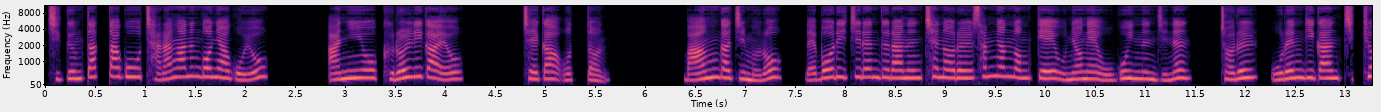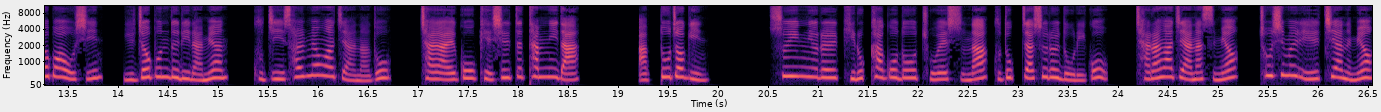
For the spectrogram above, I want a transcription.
지금 땄다고 자랑하는 거냐고요? 아니요, 그럴 리가요. 제가 어떤 마음가짐으로 레버리지랜드라는 채널을 3년 넘게 운영해 오고 있는지는 저를 오랜 기간 지켜봐 오신 유저분들이라면 굳이 설명하지 않아도 잘 알고 계실 듯 합니다. 압도적인 수익률을 기록하고도 조회수나 구독자 수를 노리고 자랑하지 않았으며 초심을 잃지 않으며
